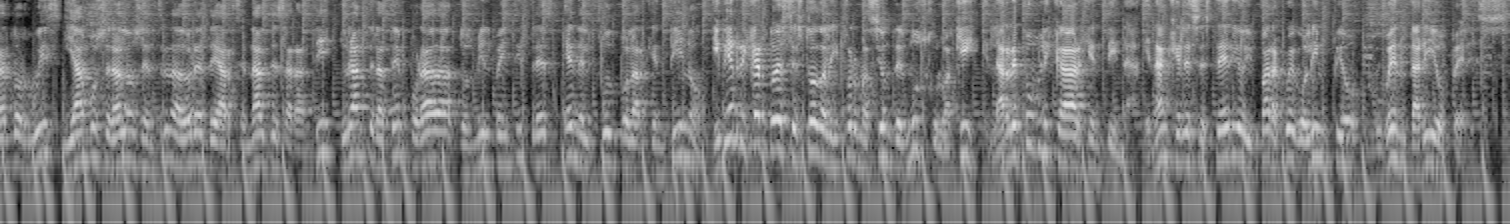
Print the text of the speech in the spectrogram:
Carlos Ruiz y ambos serán los entrenadores de Arsenal de Sarandí durante la temporada 2023 en el fútbol argentino. Y bien Ricardo, esta es toda la información del músculo aquí en la República Argentina. En Ángeles Estéreo y para Juego Limpio, Rubén Darío Pérez.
